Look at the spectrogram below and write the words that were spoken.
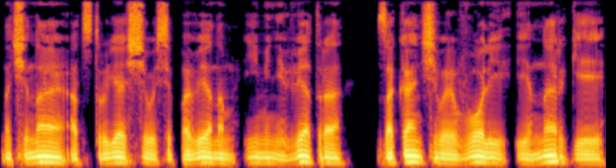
начиная от струящегося по венам имени ветра, заканчивая волей и энергией,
